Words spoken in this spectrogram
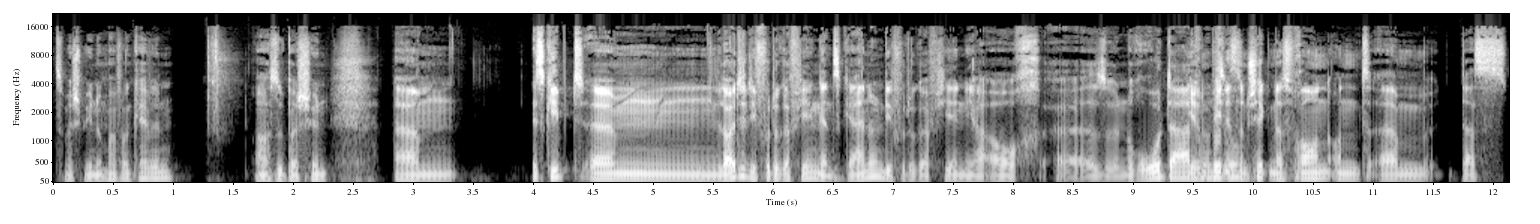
zum Beispiel nochmal von Kevin, auch super schön. Ähm, es gibt ähm, Leute, die fotografieren ganz gerne und die fotografieren ja auch äh, so in Rohdaten Ihren und Penis so. und schicken das Frauen und ähm, das.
